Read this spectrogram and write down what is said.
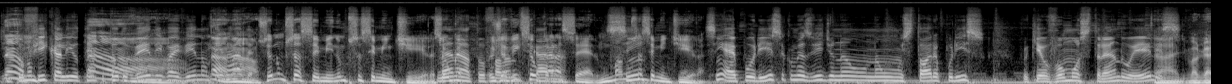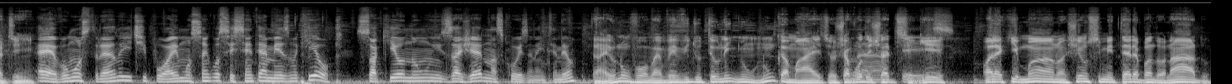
Não, tu não- fica ali o tempo Não. todo vendo e vai ver, não, não, tem nada. Não, você não precisa ser, não precisa ser mentira. Você é um Não, cara- não, tô eu já falando vi que você é um cara, cara né? sério. Mas não Sim. precisa ser mentira. Sim, é por isso que meus vídeos não, não estouram por isso. Porque eu vou mostrando eles. Tá, devagarzinho. É, eu vou mostrando e, tipo, a emoção que vocês sentem é a mesma que eu. Só que eu não exagero nas coisas, né? Entendeu? Tá, eu não vou mais ver vídeo teu nenhum, nunca mais. Eu já vou Ah, deixar de seguir. isso. Olha aqui, mano, achei um cemitério abandonado.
